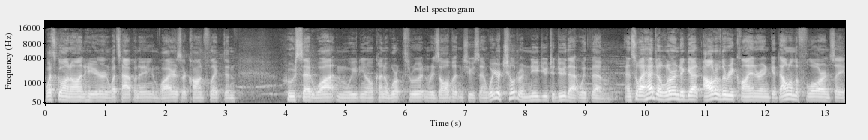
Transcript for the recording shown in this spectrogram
what's going on here and what's happening and why is there conflict and who said what and we'd, you know, kind of work through it and resolve it. And she was saying, well, your children need you to do that with them. And so I had to learn to get out of the recliner and get down on the floor and say,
